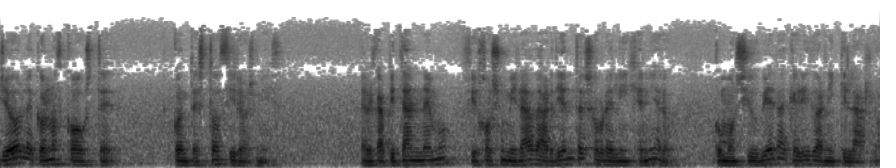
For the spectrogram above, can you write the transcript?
Yo le conozco a usted, contestó Cyrus Smith. El capitán Nemo fijó su mirada ardiente sobre el ingeniero, como si hubiera querido aniquilarlo.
